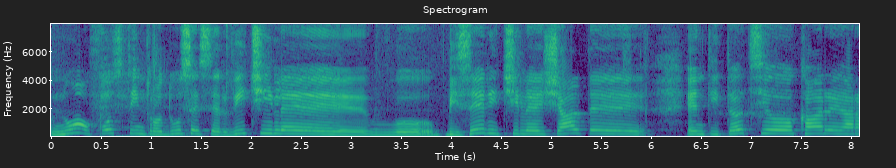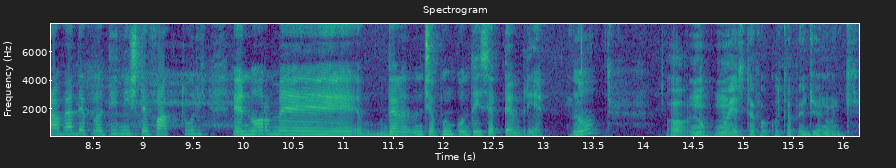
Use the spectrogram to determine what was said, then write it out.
nu au fost introduse serviciile, uh, bisericile și alte entități uh, care ar avea de plătit niște facturi enorme de, începând cu 1 septembrie, nu? Uh, nu, nu este făcută pe genunchi,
